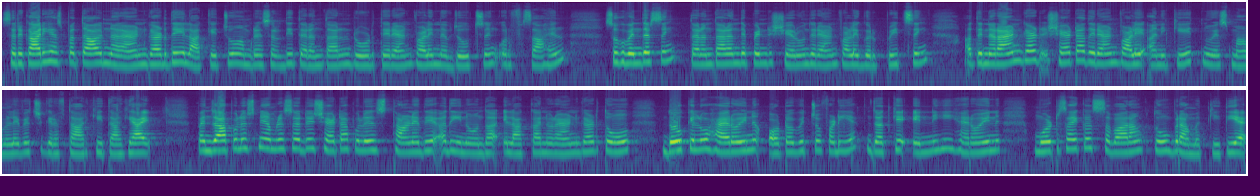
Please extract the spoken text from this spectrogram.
ਸਰਕਾਰੀ ਹਸਪਤਾਲ ਨਾਰਾਇਣਗੜ੍ਹ ਦੇ ਇਲਾਕੇ 'ਚੋਂ ਅੰਮ੍ਰਿਤਸਰ ਦੀ ਤਰਨਤਾਰਨ ਰੋਡ ਤੇ ਰਹਿਣ ਵਾਲੇ ਨਵਜੋਤ ਸਿੰਘ ਉਰਫ ਸਾਹਿਲ, ਸੁਖਵਿੰਦਰ ਸਿੰਘ ਤਰਨਤਾਰਨ ਦੇ ਪਿੰਡ ਸ਼ੇਰੋਂ ਦੇ ਰਹਿਣ ਵਾਲੇ ਗੁਰਪ੍ਰੀਤ ਸਿੰਘ ਅਤੇ ਨਾਰਾਇਣਗੜ੍ਹ ਛੇਟਾ ਦੇ ਰਹਿਣ ਵਾਲੇ ਅਨਿਕੇਤ ਨੂੰ ਇਸ ਮਾਮਲੇ ਵਿੱਚ ਗ੍ਰਿਫਤਾਰ ਕੀਤਾ ਗਿਆ ਹੈ। ਪੰਜਾਬ ਪੁਲਿਸ ਨੇ ਅੰਮ੍ਰਿਤਸਰ ਦੇ ਸ਼ਹਿਟਾ ਪੁਲਿਸ ਥਾਣੇ ਦੇ ਅਧੀਨ ਆਉਂਦਾ ਇਲਾਕਾ ਨਾਰਾਇਣਗੜ੍ਹ ਤੋਂ 2 ਕਿਲੋ ਹੈਰੋਇਨ ਆਟੋ ਵਿੱਚੋਂ ਫੜੀ ਹੈ, ਜਦਕਿ ਇੰਨੀ ਹੀ ਹੈਰੋਇਨ ਮੋਟਰਸਾਈਕਲ ਸਵਾਰਾਂ ਤੋਂ ਬਰਾਮਦ ਕੀਤੀ ਹੈ।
